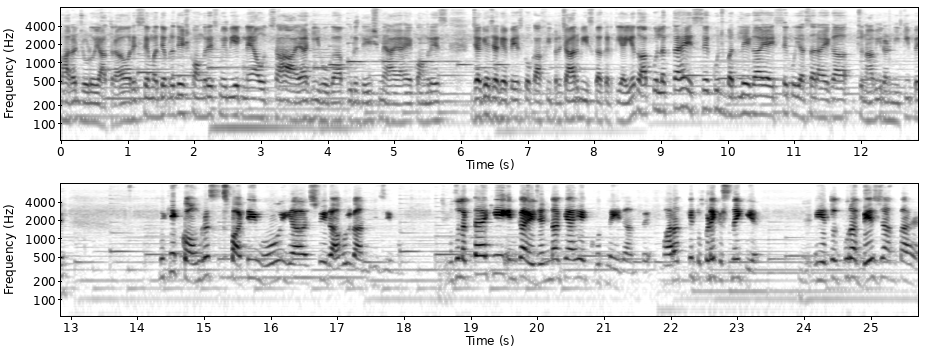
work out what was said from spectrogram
भारत जोड़ो यात्रा और इससे मध्य प्रदेश कांग्रेस में भी एक नया उत्साह आया ही होगा, पूरे देश में आया है कांग्रेस। जगह जगह पे इसको काफ़ी प्रचार भी इसका करती आई है। तो आपको लगता है इससे कुछ बदलेगा या इससे कोई असर आएगा चुनावी रणनीति पे? देखिए कांग्रेस पार्टी हो या श्री राहुल गांधी जी हो मुझे लगता है कि इनका एजेंडा क्या है खुद नहीं जानते। भारत के टुकड़े किसने किए? ये तो पूरा देश जानता है।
